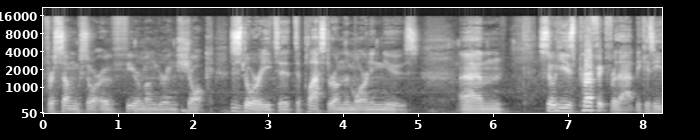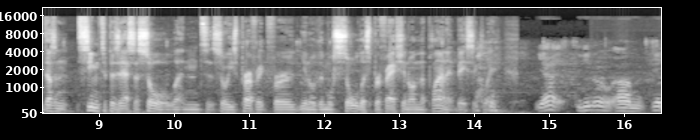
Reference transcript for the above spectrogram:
for some sort of fear-mongering shock story to, to plaster on the morning news. Um, so he's perfect for that because he doesn't seem to possess a soul, and so he's perfect for you know the most soulless profession on the planet, basically. yeah, you know, um, yeah,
